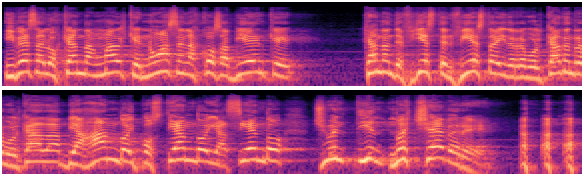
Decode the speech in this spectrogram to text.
y ves a los que andan mal, que no hacen las cosas bien, que, que andan de fiesta en fiesta y de revolcada en revolcada, viajando y posteando y haciendo. Yo entiendo, no es chévere.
